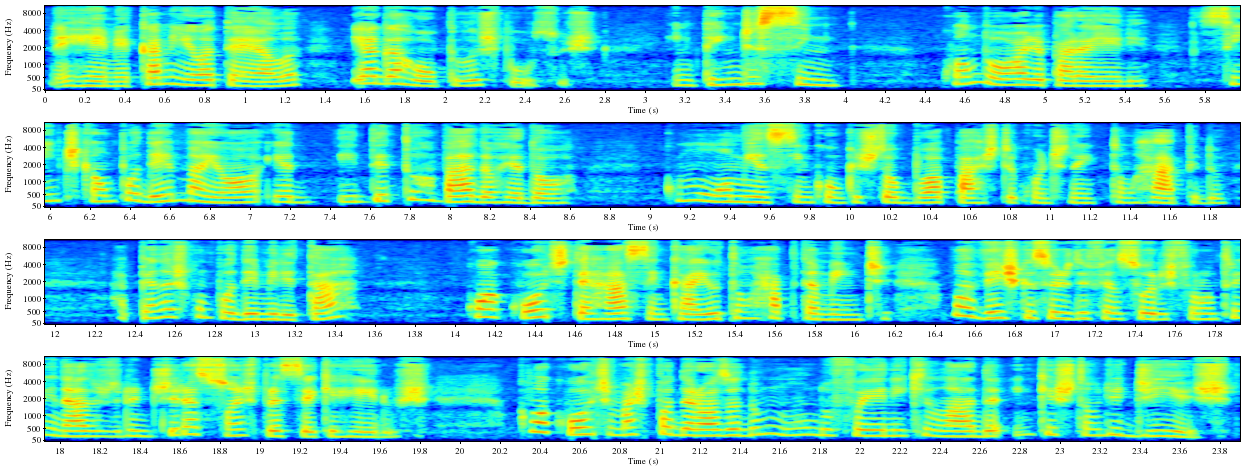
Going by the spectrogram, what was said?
Nehemia caminhou até ela e agarrou pelos pulsos. Entende sim. Quando olha para ele, sente que há um poder maior e deturbado ao redor. Como um homem assim conquistou boa parte do continente tão rápido? Apenas com poder militar? Com a corte Terrassen caiu tão rapidamente, uma vez que seus defensores foram treinados durante gerações para ser guerreiros. Como a corte mais poderosa do mundo foi aniquilada em questão de dias.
